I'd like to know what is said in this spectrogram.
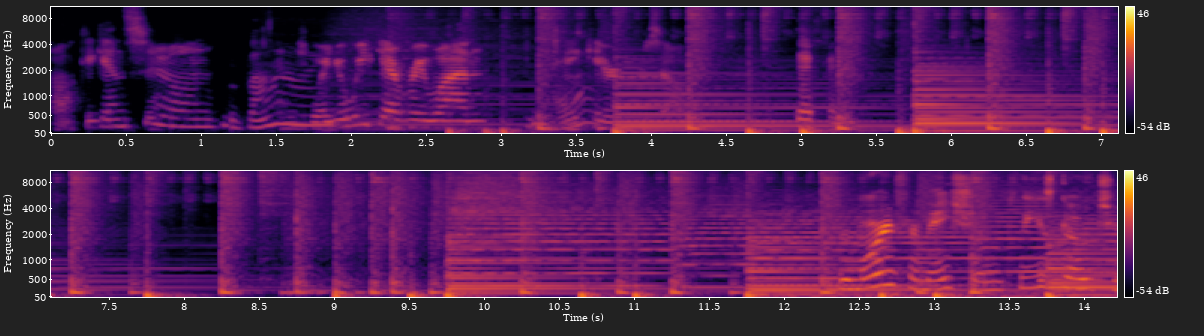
Talk again soon. Bye. Enjoy your week, everyone. Bye. Take care of yourself. Definitely. Information, please go to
